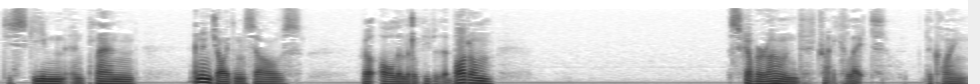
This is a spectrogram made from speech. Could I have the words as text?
to scheme and plan and enjoy themselves, while all the little people at the bottom scrub around try to collect the coin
